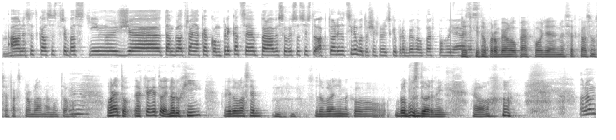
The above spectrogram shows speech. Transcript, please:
mm. a nesetkal se třeba s tím, že tam byla třeba nějaká komplikace právě v souvislosti s tou aktualizací, nebo to všechno vždycky proběhlo úplně v pohodě? Vždycky vlastně to proběhlo úplně v pohodě, nesetkal jsem se fakt s problémem u toho. Mm. On je to, tak jak je to jednoduchý, tak je to vlastně s dovolením jako blbuzdorný. Jo. Ono,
